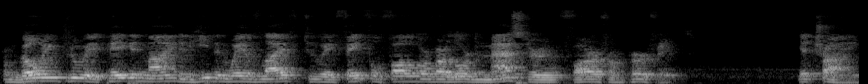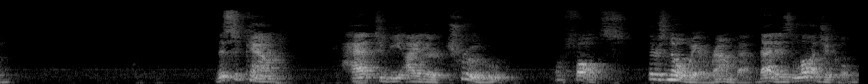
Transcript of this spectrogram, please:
From going through a pagan mind and heathen way of life to a faithful follower of our Lord and Master, far from perfect, yet trying. This account had to be either true or false. There's no way around that. That is logical.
